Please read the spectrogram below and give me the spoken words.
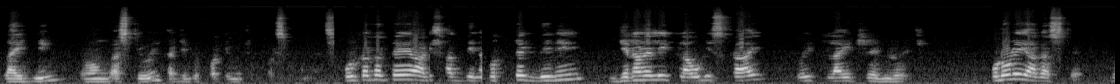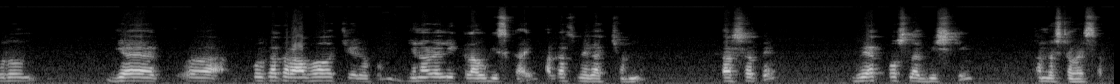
লাইটনিং এবং gusty wind thirty two forty meter per second আছে। কলকাতাতে আগে সাত দিন, প্রত্যেক দিনই generally cloudy sky with light rain রয়েছে। পনেরোই আগস্টে, ধরুন যে কলকাতার আবহাওয়া হচ্ছে এরকম। জেনারেলি ক্লাউডি স্কাই আকাশ মেঘাচ্ছন্ন। তার সাথে দু এক পশলা বৃষ্টি আন্ডারস্টামের সাথে।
